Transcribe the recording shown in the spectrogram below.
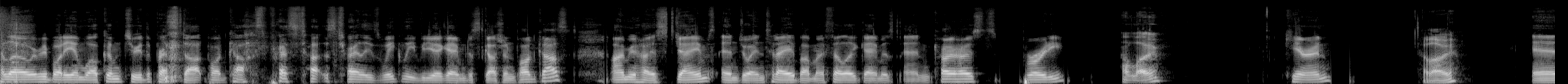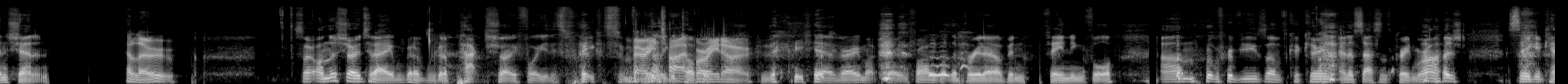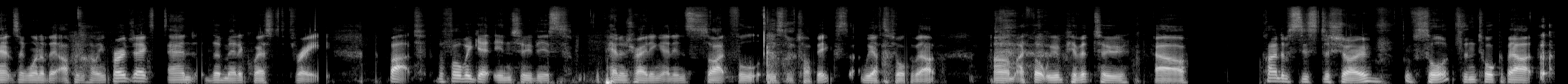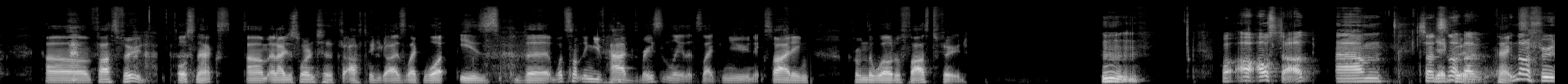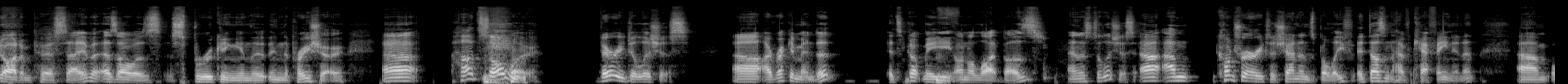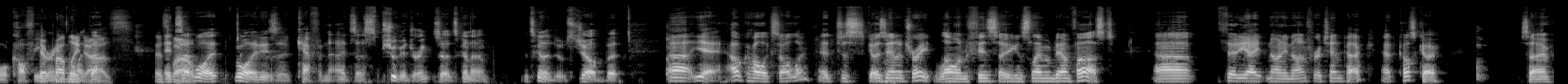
Hello, everybody, and welcome to the Press Start podcast, Press Start Australia's weekly video game discussion podcast. I'm your host, James, and joined today by my fellow gamers and co hosts, Brody, Hello. Kieran, Hello. and Shannon. Hello. So, on the show today, we've got a, we've got a packed show for you this week. Some Very really tight burrito. yeah, very much so. We finally got the burrito I've been fiending for. Um, reviews of Cocoon and Assassin's Creed Mirage, Sega cancelling one of their up and coming projects, and the MetaQuest 3. But before we get into this penetrating and insightful list of topics we have to talk about, um, I thought we would pivot to our kind of sister show of sorts and talk about um, fast food or snacks. Um, and I just wanted to ask you guys, like, what is the what's something you've had recently that's like new and exciting from the world of fast food? Hmm. Well, I'll, start. Um, so it's Yeah, not good. a Thanks. not a food item per se, but as I was spruiking in the in the pre-show, uh, hard solo, very delicious. Uh, I recommend it. It's got Hmm. me on a light buzz, and it's delicious. Uh, um, contrary to Shannon's belief, it doesn't have caffeine in it, um, or coffee, It or probably anything like that. does as it's well. a, well, it, well, it is a caffeine. It's a sugar drink, so it's gonna it's gonna do its job. But uh, yeah, alcoholic solo, it just goes down a treat, low on fizz, so you can slam them down fast. Uh, Thirty eight ninety nine for a ten pack at Costco. So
